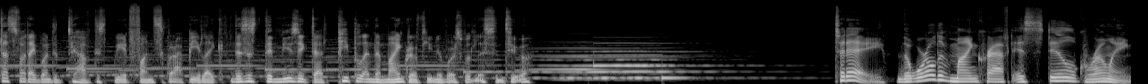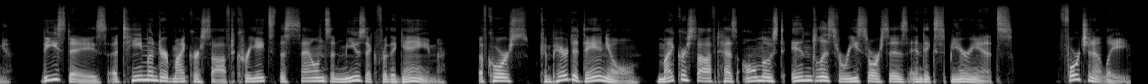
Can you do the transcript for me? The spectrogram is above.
That's what I wanted to have this weird, fun, scrappy. Like, this is the music that people in the Minecraft universe would listen to. Today, the world of Minecraft is still growing. These days, a team under Microsoft creates the sounds and music for the game. Of course, compared to Daniel, Microsoft has almost endless resources and experience. Fortunately,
